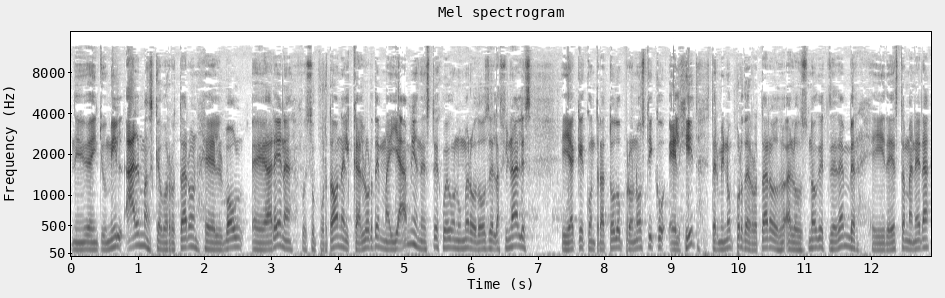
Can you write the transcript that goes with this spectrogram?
ni 21 mil almas que abarrotaron el Bowl eh, Arena, pues soportaron el calor de Miami en este juego número 2 de las finales. Y ya que contra todo pronóstico, el Heat terminó por derrotar a los Nuggets de Denver y de esta manera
